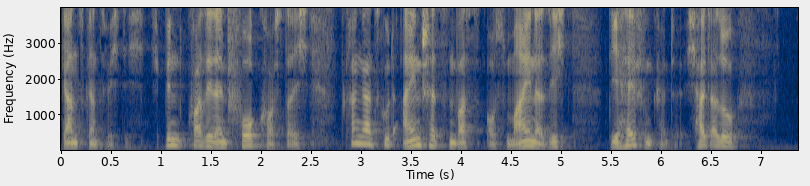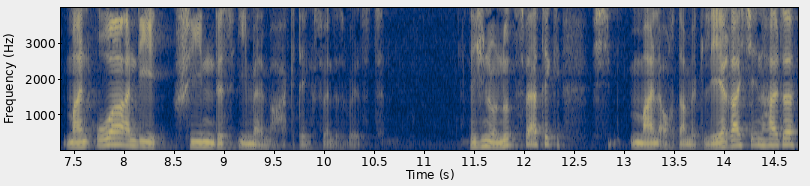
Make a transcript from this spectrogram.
Ganz, ganz wichtig. Ich bin quasi dein Vorkoster. Ich kann ganz gut einschätzen, was aus meiner Sicht dir helfen könnte. Ich halte also mein Ohr an die Schienen des E-Mail-Marketings, wenn du so willst. Nicht nur nutzwertig, ich meine auch damit lehrreiche Inhalte.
